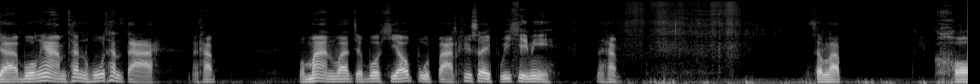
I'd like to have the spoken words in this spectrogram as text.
จะบัวงามท่านหูท่านตานะครับ ประมาณว่าจะบัวเขียวปูดปาดคือใส่ปุ๋ยเคมีนะครับสำหรับคอ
